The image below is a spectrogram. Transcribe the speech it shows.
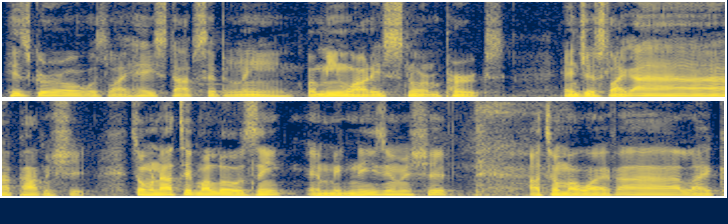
his girl was like, hey, stop sipping lean. But meanwhile, they snorting perks and just like, ah, popping shit. So when I take my little zinc and magnesium and shit, I tell my wife, ah, like,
